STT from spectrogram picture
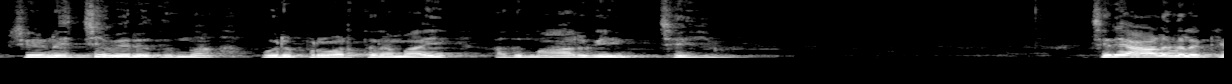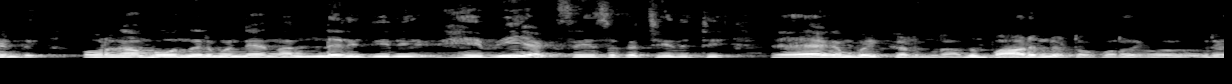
ക്ഷണിച്ചു വരുത്തുന്ന ഒരു പ്രവർത്തനമായി അത് മാറുകയും ചെയ്യും. ചില ആളുകളൊക്കെ ഉണ്ട്. ഉറങ്ങാൻ പോകുന്നതിന് മുന്നേ നല്ല രീതിയിൽ ഹെവി എക്സസൈസ് ഒക്കെ ചെയ്തിട്ട് വേഗം പോയി കിടന്നു അതും പാടില്ല കേട്ടോ. കുറേ ഒരു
